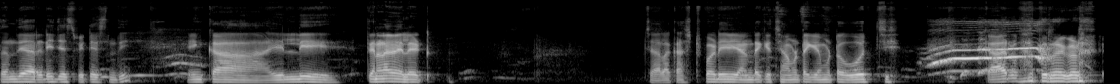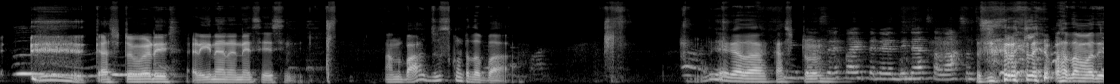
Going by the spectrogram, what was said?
సంధ్య రెడీ చేసి పెట్టేసింది. ఇంకా వెళ్ళి తినడమే లేట్. చాలా కష్టపడి ఎండకి చెమట గిమట వచ్చి కారిపోతున్నా కూడా కష్టపడి అడిగినాననేసి వేసింది నన్ను బాగా చూసుకుంటుందబ్బా. అందుకే కదా కష్టం. సరేలే పదమ్మది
